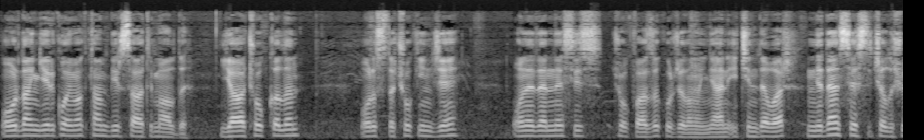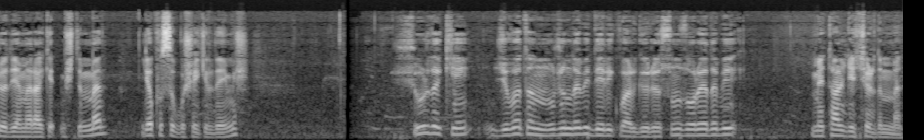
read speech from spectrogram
Oradan geri koymak tam bir saatimi aldı. Yağ çok kalın. Orası da çok ince. O nedenle siz çok fazla kurcalamayın. Yani içinde var. Neden sesli çalışıyor diye merak etmiştim ben. Yapısı bu şekildeymiş. Şuradaki cıvatanın ucunda bir delik var görüyorsunuz. Oraya da bir metal geçirdim ben.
